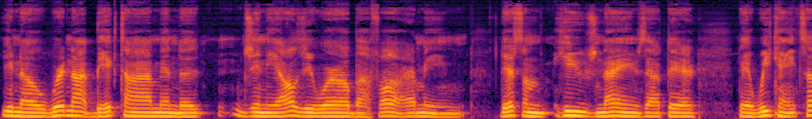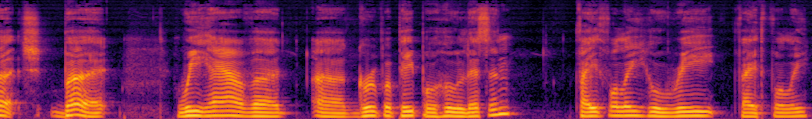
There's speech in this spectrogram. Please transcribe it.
you know, we're not big time in the genealogy world by far. I mean, there's some huge names out there that we can't touch, but we have a, a group of people who listen faithfully, who read faithfully.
